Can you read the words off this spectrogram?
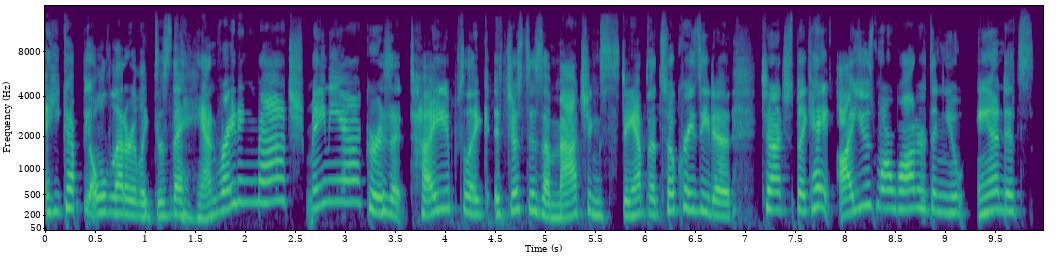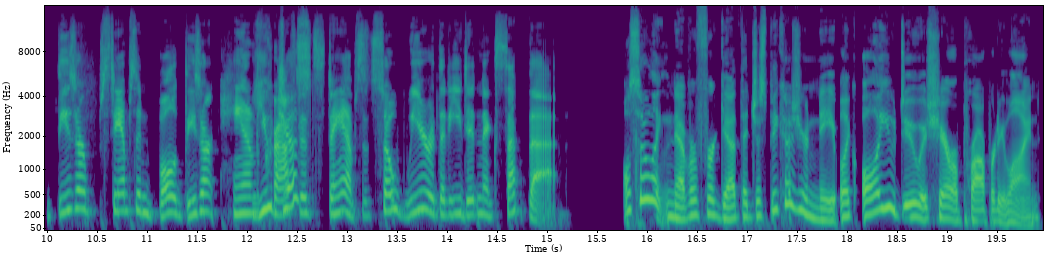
he kept the old letter. Like, does the handwriting match Maniac, or is it typed? Like, it just is a matching stamp. That's so crazy to to not just be like, hey, I use more water than you, and it's these are stamps in bulk. These aren't handcrafted just- stamps. It's so weird that he didn't accept that. Also, like, never forget that just because you're neighbor, like, all you do is share a property line.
